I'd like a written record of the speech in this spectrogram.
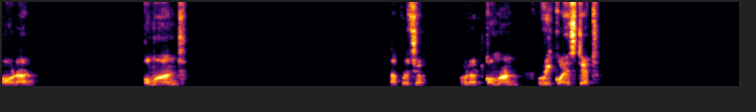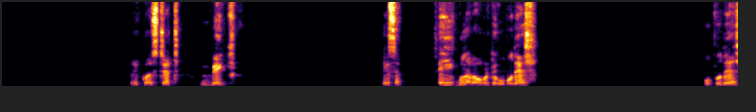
অর্ডার কমান্ড তারপর হচ্ছে order command requested requested beg ঠিক আছে? এইগুলা ব্যবহার করতে উপদেশ উপদেশ,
